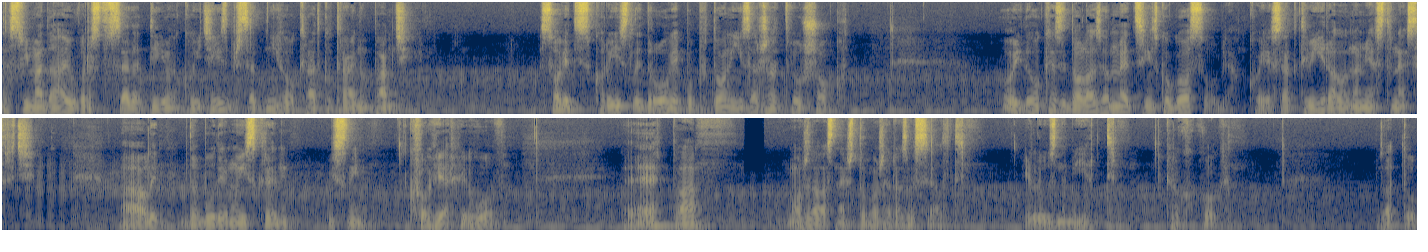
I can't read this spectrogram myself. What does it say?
da svima daju vrstu sedativa koji će izbrisati njihovo kratkotrajno pamćenje. Sovjeti su koristili droge poput onih za žrtve u šoku. Ovi dokazi dolaze od medicinskog osoblja koje se aktiviralo na mjestu nesreće. Ali, da budemo iskreni, mislim, ko vjeruje u ovo? E, pa, možda vas nešto može razveseliti ili uznemiriti. Kako koga. Zato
